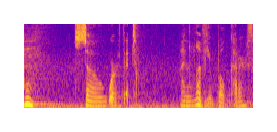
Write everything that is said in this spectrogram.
Hmm. So worth it. I love you, bolt cutters.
